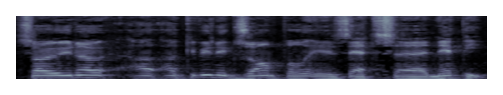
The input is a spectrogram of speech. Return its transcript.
So, you know, I'll, I'll give you an example. Is that uh, NEPI?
